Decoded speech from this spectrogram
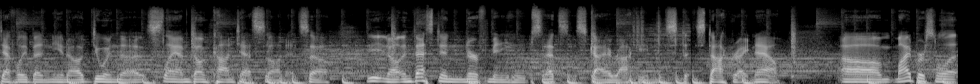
Definitely been you know doing the slam dunk contests on it. So you know, invest in Nerf mini hoops. That's skyrocketing st- stock right now. Um, my personal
